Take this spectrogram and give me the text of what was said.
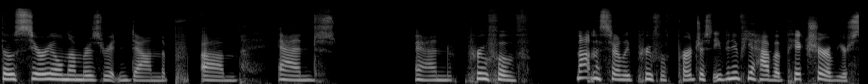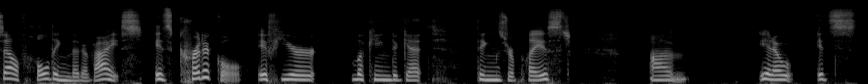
those serial numbers written down, the um, and and proof of not necessarily proof of purchase, even if you have a picture of yourself holding the device, is critical if you're looking to get things replaced. Um, you know, it's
